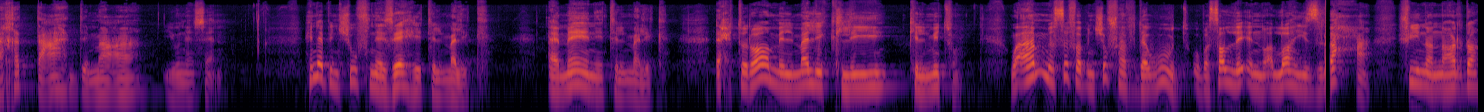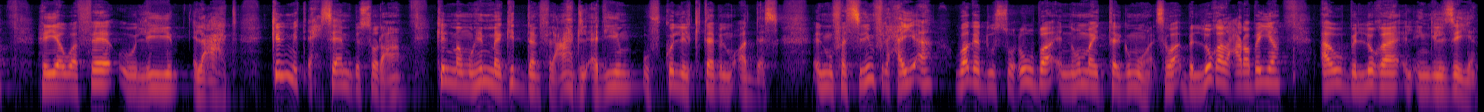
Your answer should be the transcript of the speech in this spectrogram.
أخذت عهد مع يونسان. هنا بنشوف نزاهة الملك أمانة الملك احترام الملك لكلمته. وأهم صفة بنشوفها في داوود وبصلي إنه الله يزرعها فينا النهارده هي وفاؤه للعهد كلمة إحسان بسرعة كلمة مهمة جدا في العهد القديم وفي كل الكتاب المقدس. المفسرين في الحقيقة وجدوا صعوبة إن هم يترجموها سواء باللغة العربية أو باللغة الإنجليزية.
